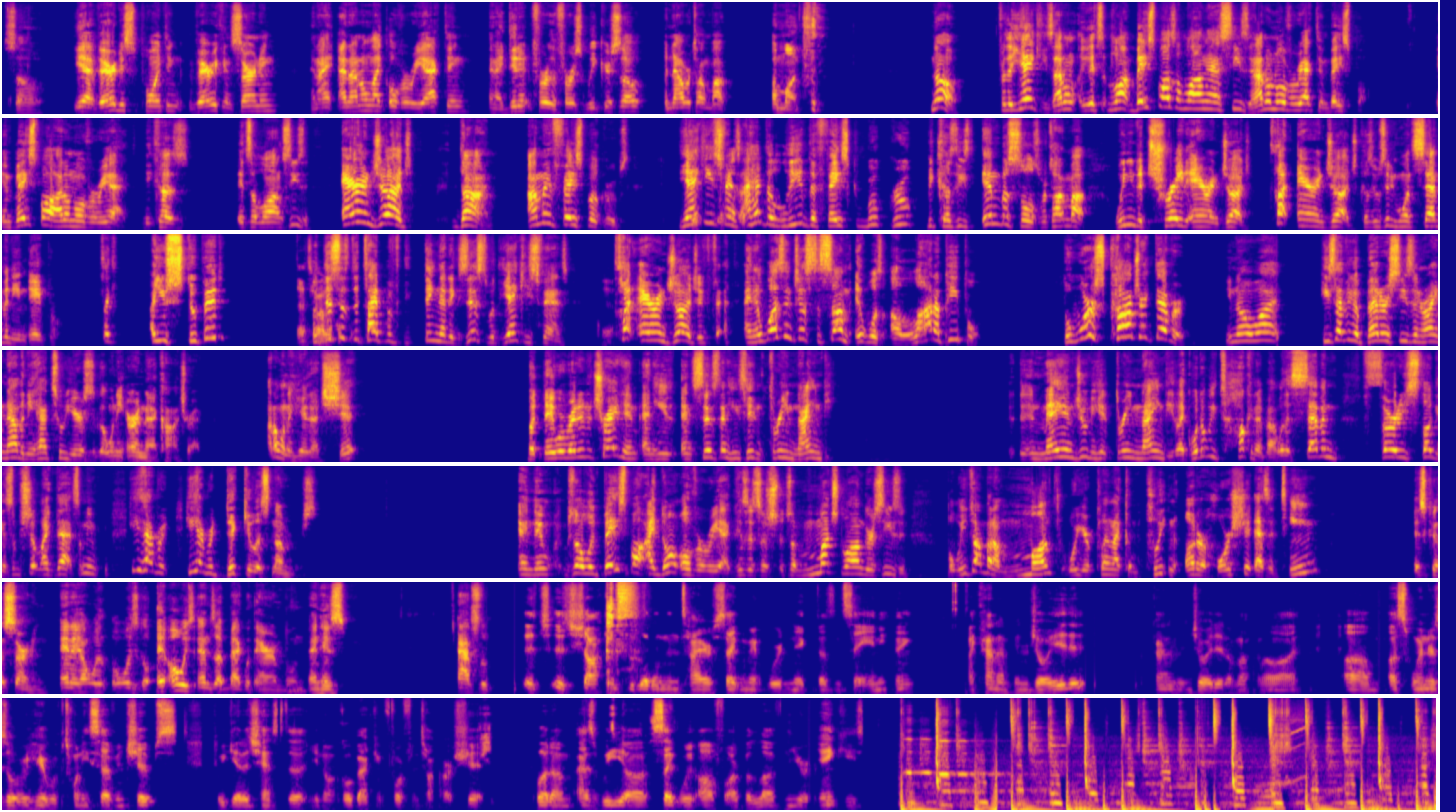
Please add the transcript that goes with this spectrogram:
So yeah, very disappointing, very concerning. And I and I don't like overreacting, and I didn't for the first week or so, but now we're talking about a month. no, for the Yankees, I don't. It's long. Baseball's a long ass season. I don't overreact in baseball. In baseball, I don't overreact because it's a long season. Aaron Judge, Don, I'm in Facebook groups. Yankees fans, I had to leave the Facebook group because these imbeciles were talking about we need to trade Aaron Judge, cut Aaron Judge because he was hitting 170 in April. It's like are you stupid? That's but this is the type of thing that exists with Yankees fans. Yeah. Cut Aaron Judge, and it wasn't just the some; it was a lot of people. The worst contract ever. You know what? He's having a better season right now than he had two years ago when he earned that contract. I don't want to hear that shit. But they were ready to trade him, and he and since then he's hitting 390 in May and June, he hit 390. Like, what are we talking about? With a 730 slugging, some shit like that. Something he had he had ridiculous numbers. And then so with baseball, I don't overreact because it's a it's a much longer season. But when you talk about a month where you're playing like complete and utter horseshit as a team, it's concerning. And it always always go it always ends up back with Aaron Boone and his absolute it's it's shocking to get an entire segment where Nick doesn't say anything. I kind of enjoyed it I kind of enjoyed it. I'm not gonna lie. Um, us winners over here with 27 chips, we get a chance to you know go back and forth and talk our shit. But um, as we uh, segue off our beloved New York Yankees.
